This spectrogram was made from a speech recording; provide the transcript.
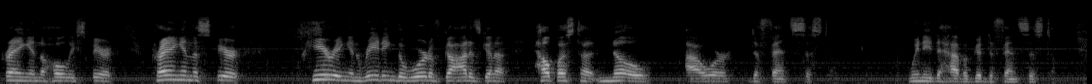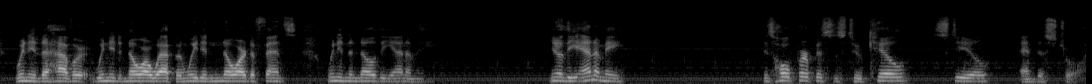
praying in the Holy Spirit. Praying in the Spirit, hearing and reading the word of God is going to help us to know our defense system. We need to have a good defense system. We need to have a, we need to know our weapon. We need to know our defense. We need to know the enemy. You know, the enemy, his whole purpose is to kill, steal, and destroy.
